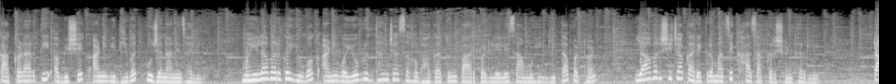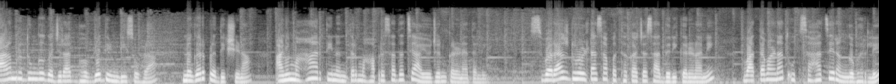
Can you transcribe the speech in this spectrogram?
काकड आरती अभिषेक आणि विधिवत पूजनाने झाली. महिला वर्ग युवक आणि वयोवृद्धांच्या सहभागातून पार पडलेले सामूहिक गीता पठण यावर्षीच्या कार्यक्रमाचे खास आकर्षण ठरले. टाळ मृदुंग गजरात भव्य दिंडी सोहळा नगर प्रदक्षिणा आणि महाआरतीनंतर महाप्रसादाचे आयोजन करण्यात आले. स्वराज ढोलटासा पथकाच्या सादरीकरणाने वातावरणात उत्साहाचे रंग भरले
